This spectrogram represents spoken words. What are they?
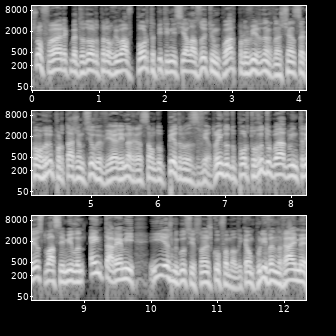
João Ferreira, comentador para o Rio Ave Porto, apito inicial às 8 h quarto para ouvir na Renascença com reportagem de Silvia Vieira e narração do Pedro Azevedo. Ainda do Porto, redobrado o interesse do AC Milan em Taremi e as negociações com o Famalicão por Ivan Raime,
